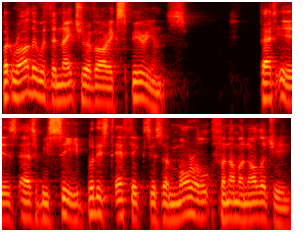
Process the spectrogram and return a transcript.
but rather with the nature of our experience. That is, as we see, Buddhist ethics is a moral phenomenology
